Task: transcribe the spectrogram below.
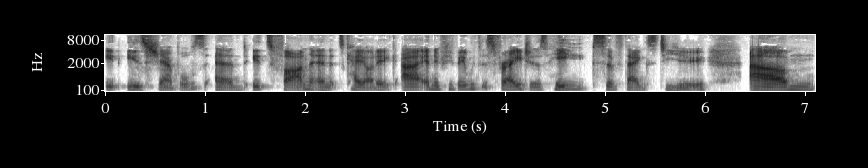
It is shambles, and it's fun and it's chaotic. Uh, and if you've been with us for ages, heaps of thanks to you, um,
